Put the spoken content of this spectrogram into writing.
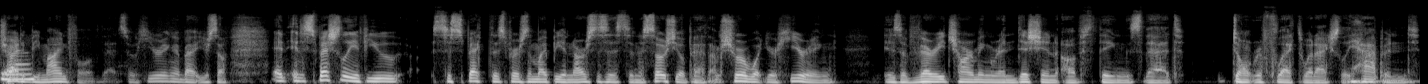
try to be mindful of that. So hearing about yourself and, and especially if you suspect this person might be a narcissist and a sociopath i'm sure what you're hearing is a very charming rendition of things that don't reflect what actually happened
